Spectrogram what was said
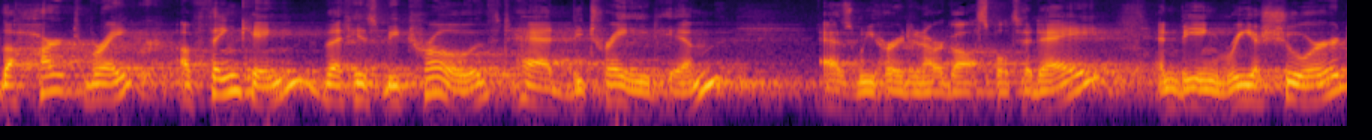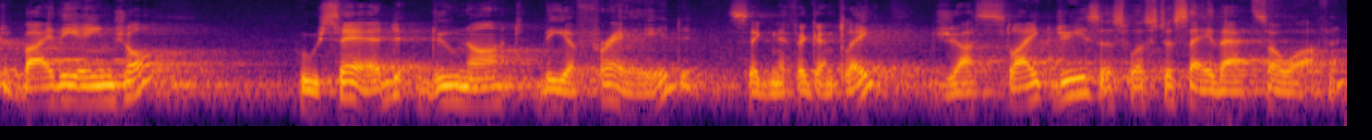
The heartbreak of thinking that his betrothed had betrayed him, as we heard in our gospel today, and being reassured by the angel who said, Do not be afraid, significantly, just like Jesus was to say that so often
